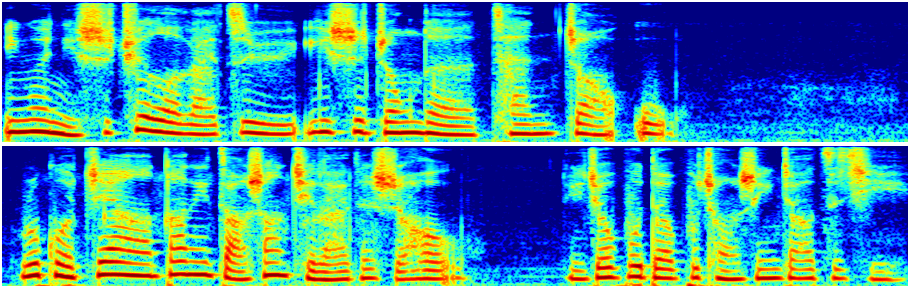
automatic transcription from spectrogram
因为你失去了来自于意识中的参照物。如果这样，当你早上起来的时候，你就不得不重新教自己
